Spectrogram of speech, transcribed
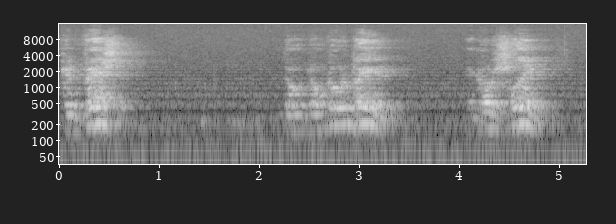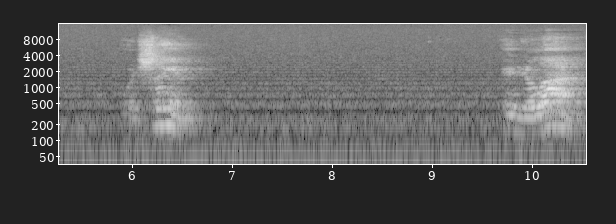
Confess it. Don't, don't go to bed and go to sleep with sin in your life.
